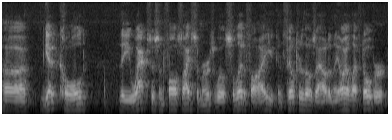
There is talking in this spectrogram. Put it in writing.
uh, get it cold, the waxes and false isomers will solidify, you can filter those out, and the oil left over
